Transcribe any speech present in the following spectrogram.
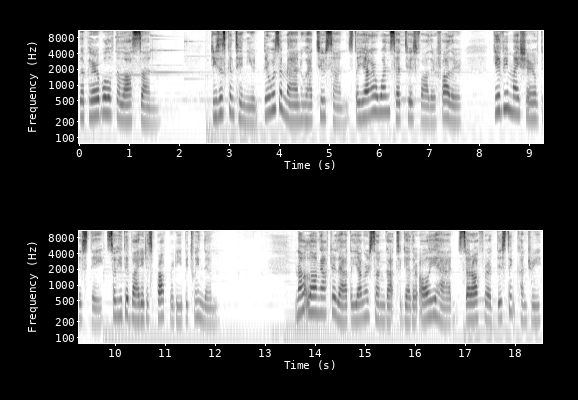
The parable of the lost son. Jesus continued, There was a man who had two sons. The younger one said to his father, Father, Give me my share of the estate. So he divided his property between them. Not long after that, the younger son got together all he had, set off for a distant country,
